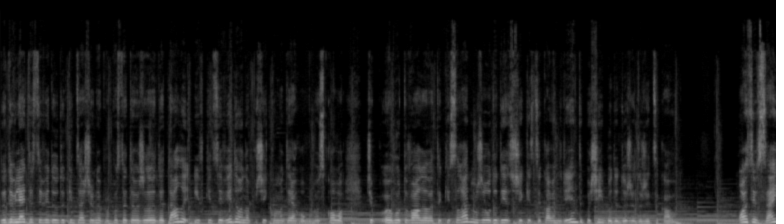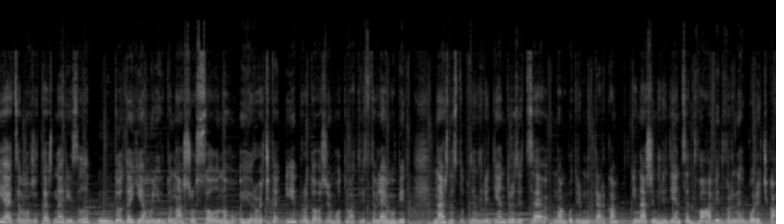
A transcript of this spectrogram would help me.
Додивляйтеся відео до кінця, щоб не пропустити важливі деталі, і в кінці відео напишіть в коментарях обов'язково, чи е, готували ви такий салат, можливо, додаєте ще якісь цікаві інгредієнти, пишіть, буде дуже-дуже цікаво. Ось і все, яйця ми вже теж нарізали, додаємо їх до нашого соленого огірочка і продовжуємо готувати. Відставляємо в бік. Наш наступний інгредієнт, друзі, це нам потрібна терка. І наш інгредієнт це два відварних бурячка.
